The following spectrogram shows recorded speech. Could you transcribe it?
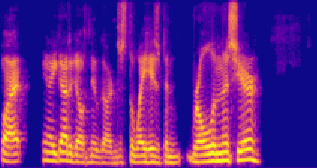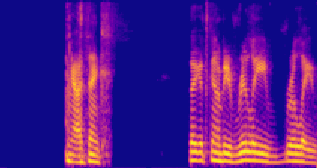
But, you know, you got to go with Newgarden, just the way he's been rolling this year. I think, I think it's going to be really, really,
